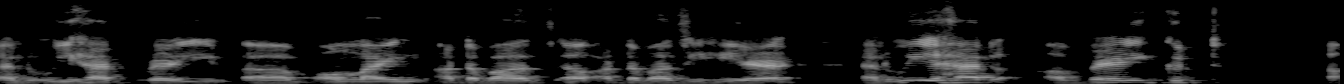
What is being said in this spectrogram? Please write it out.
And we had very um, online Addabaj, uh, Addabaji here, and we had a very good uh,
